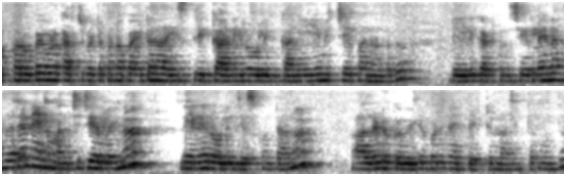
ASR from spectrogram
ఒక్క రూపాయి కూడా ఖర్చు పెట్టకుండా బయట ఇస్త్రీ కానీ రోలింగ్ కానీ ఏమి ఇచ్చే పని ఉండదు. డైలీ కట్టుకున్న చీరలైనా సరే నేను మంచి చీరలైనా నేనే రోలింగ్ చేసుకుంటాను. ఆల్రెడీ ఒక వీడియో కూడా నేను పెట్టున్నాను ఇంతకుముందు.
